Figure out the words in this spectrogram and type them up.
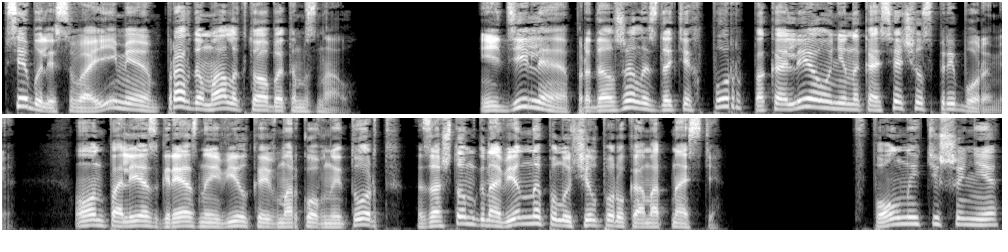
Все были своими, правда, мало кто об этом знал. Идиллия продолжалась до тех пор, пока Лео не накосячил с приборами. Он полез грязной вилкой в морковный торт, за что мгновенно получил по рукам от Насти. В полной тишине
